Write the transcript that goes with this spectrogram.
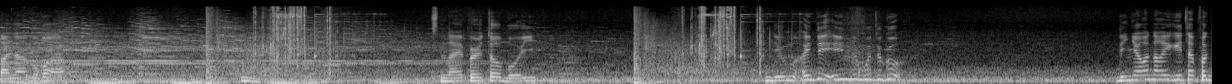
Kala mo ka ah. Hmm. Sniper to, boy. Hindi mo, ay hindi, ayun, dumudugo. Hindi niya ako nakikita pag,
